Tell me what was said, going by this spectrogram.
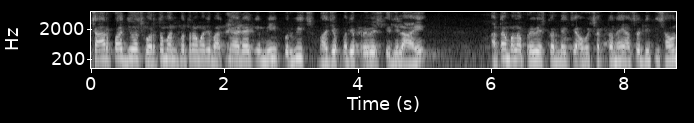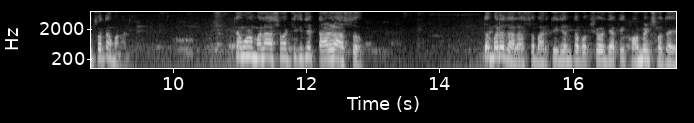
चार पाच दिवस वर्तमानपत्रामध्ये बातम्या आल्या की मी पूर्वीच भाजपमध्ये प्रवेश केलेला आहे. आता मला प्रवेश करण्याची आवश्यकता नाही असं डी पी सावंत स्वतः म्हणाले. त्यामुळं मला असं वाटतं की ते टाळलं असतं तर बरं झालं असतं. भारतीय जनता पक्षावर ज्या काही कॉमेंट्स होत आहेत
